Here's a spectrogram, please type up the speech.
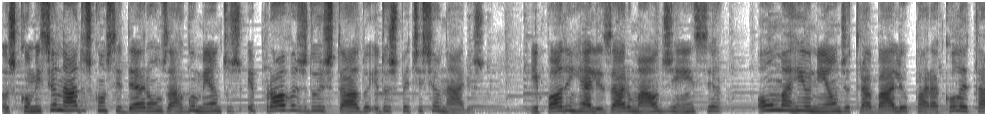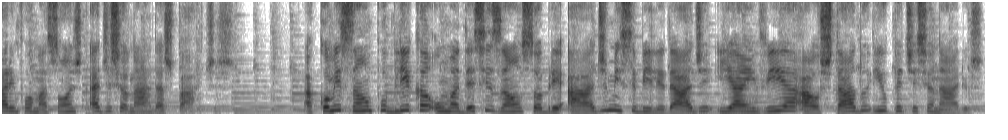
Os comissionados consideram os argumentos e provas do Estado e dos peticionários e podem realizar uma audiência ou uma reunião de trabalho para coletar informações adicionais das partes. A comissão publica uma decisão sobre a admissibilidade e a envia ao Estado e os peticionários.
